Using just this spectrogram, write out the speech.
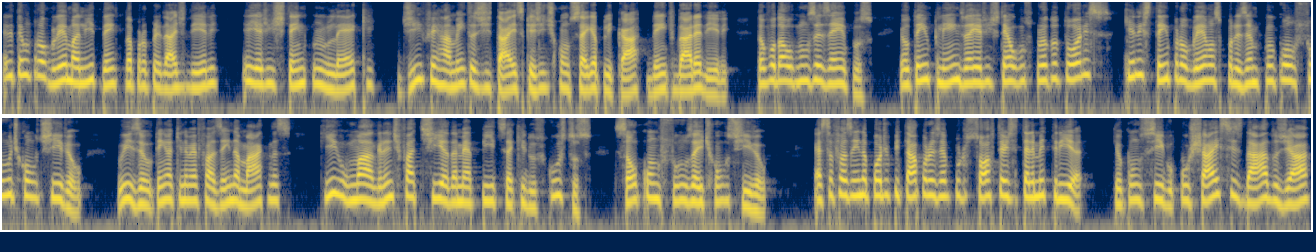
Ele tem um problema ali dentro da propriedade dele e a gente tem um leque de ferramentas digitais que a gente consegue aplicar dentro da área dele. Então, vou dar alguns exemplos. Eu tenho clientes aí, a gente tem alguns produtores que eles têm problemas, por exemplo, com o consumo de combustível. Luiz, eu tenho aqui na minha fazenda máquinas que uma grande fatia da minha pizza aqui dos custos são consumos aí de combustível. Essa fazenda pode optar, por exemplo, por softwares de telemetria, que eu consigo puxar esses dados já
